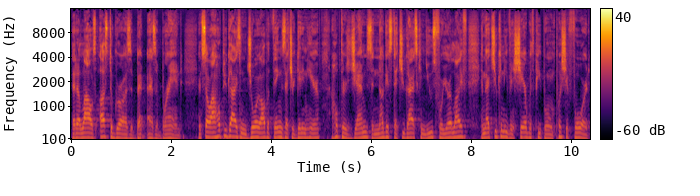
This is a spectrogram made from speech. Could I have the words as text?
that allows us to grow as a as a brand. And so I hope you guys enjoy all the things that you're getting here. I hope there's gems and nuggets that you guys can use for your life and that you can even share with people and push it forward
